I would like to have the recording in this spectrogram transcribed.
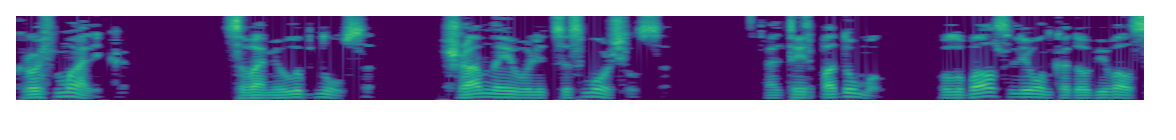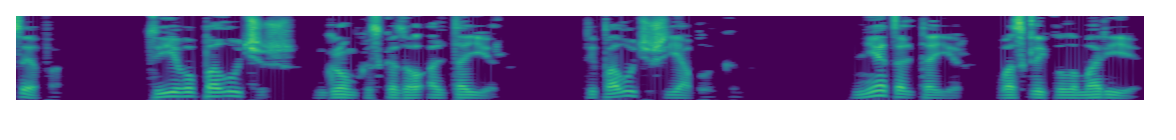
Кровь Малика. С вами улыбнулся. Шрам на его лице сморщился. Альтаир подумал, улыбался ли он, когда убивал Сефа. «Ты его получишь», — громко сказал Альтаир. «Ты получишь яблоко». «Нет, Альтаир», — воскликнула Мария.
